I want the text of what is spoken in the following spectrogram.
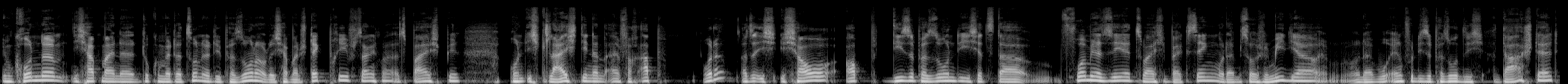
im Grunde, ich habe meine Dokumentation über die Person oder ich habe meinen Steckbrief, sage ich mal als Beispiel, und ich gleiche den dann einfach ab oder? Also ich, ich schaue, ob diese Person, die ich jetzt da vor mir sehe, zum Beispiel bei Xing oder im Social Media oder wo irgendwo diese Person sich darstellt,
